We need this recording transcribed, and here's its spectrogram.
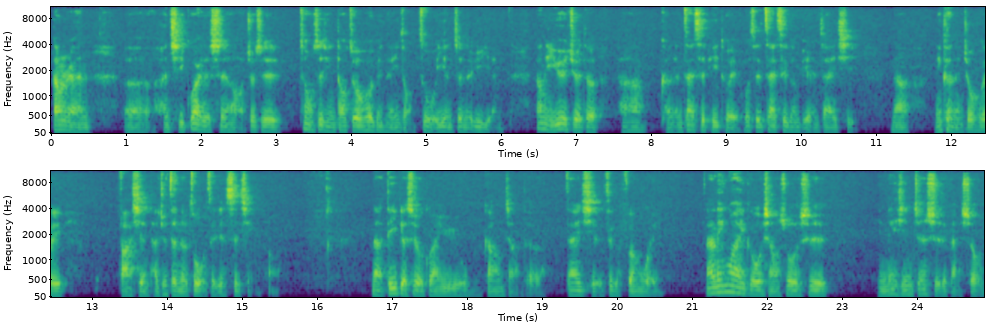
当然，呃，很奇怪的是哈，就是这种事情到最后会变成一种自我验证的预言。当你越觉得他可能再次劈腿，或是再次跟别人在一起，那你可能就会发现，他就真的做这件事情啊。那第一个是有关于我们刚刚讲的在一起的这个氛围。那另外一个我想说的是，你内心真实的感受。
